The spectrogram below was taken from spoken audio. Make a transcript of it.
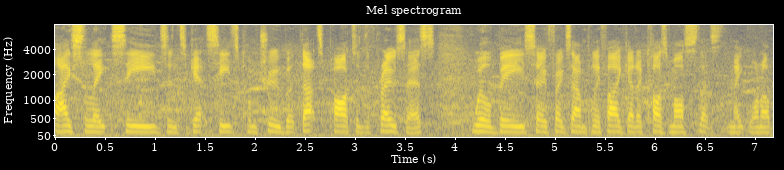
isolate seeds and to get seeds come true, but that's part of the process. Will be, so for example, if I get a Cosmos, let's make one up,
